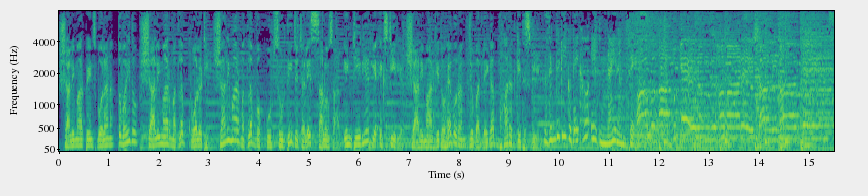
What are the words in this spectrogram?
शालीमार पेंट्स बोला ना तो वही दो शालीमार मतलब क्वालिटी शालीमार मतलब वो खूबसूरती जो चले सालों साल इंटीरियर या एक्सटीरियर शालीमार ही तो है वो रंग जो बदलेगा भारत की तस्वीर जिंदगी को देखो एक नए रंग से अब आपके रंग हमारे शालीमार पेंट्स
